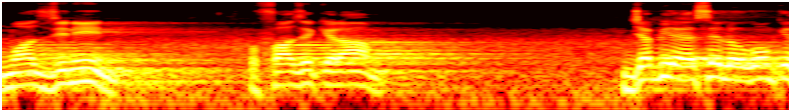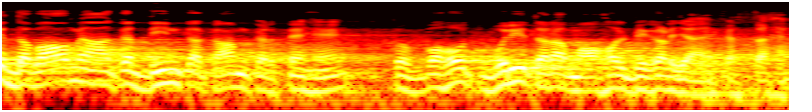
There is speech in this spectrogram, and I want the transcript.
मज्जिन हफाज कराम, जब ये ऐसे लोगों के दबाव में आकर दीन का काम करते हैं तो बहुत बुरी तरह माहौल बिगड़ जाया करता है।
